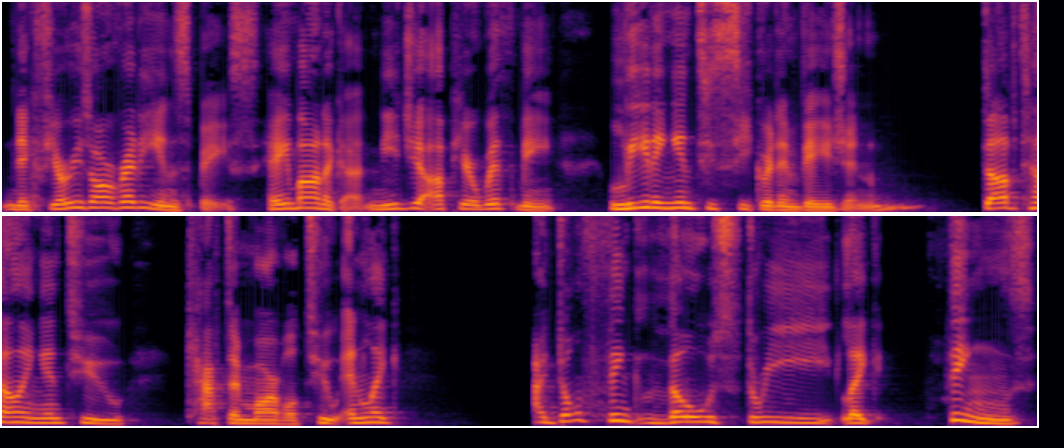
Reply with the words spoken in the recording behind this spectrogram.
Nick Fury's already in space. Hey Monica, need you up here with me, leading into Secret Invasion, dovetailing into Captain Marvel 2. And like I don't think those three like things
